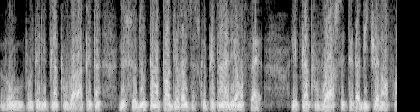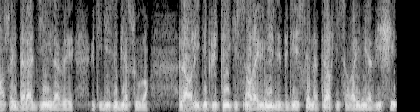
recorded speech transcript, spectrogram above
vont voter les pleins pouvoirs à Pétain, ne se doutant pas du reste de ce que Pétain allait en faire. Les pleins pouvoirs, c'était habituel en France, et Daladier, il avait utilisé bien souvent. Alors les députés qui sont réunis, les députés et sénateurs qui sont réunis à Vichy,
